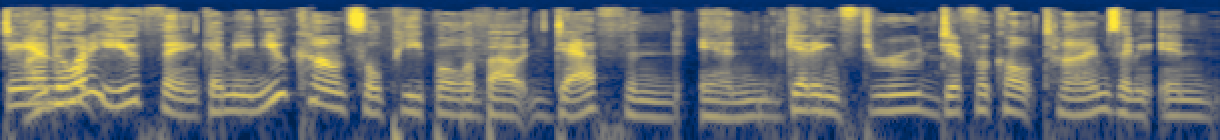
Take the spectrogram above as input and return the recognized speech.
Dan, what do you think? I mean, you counsel people about death and, and getting through difficult times. I mean, in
